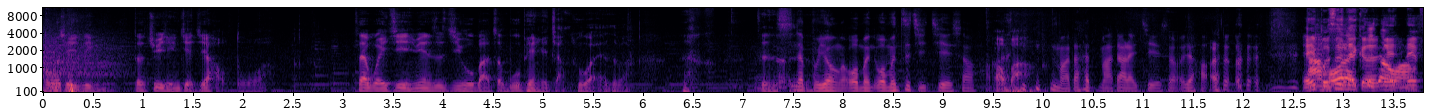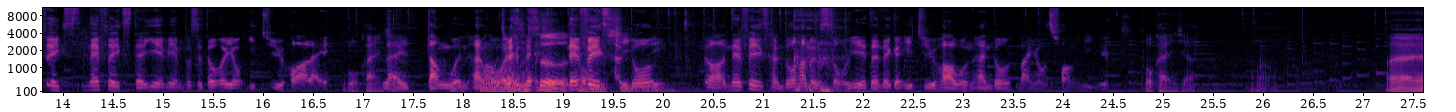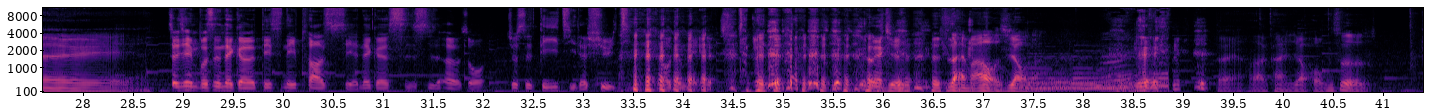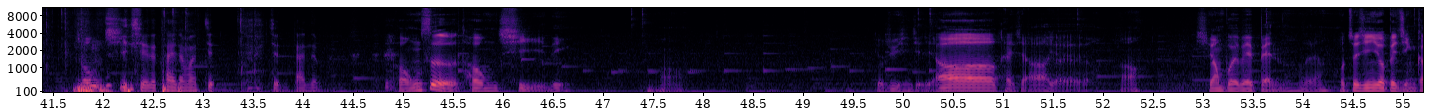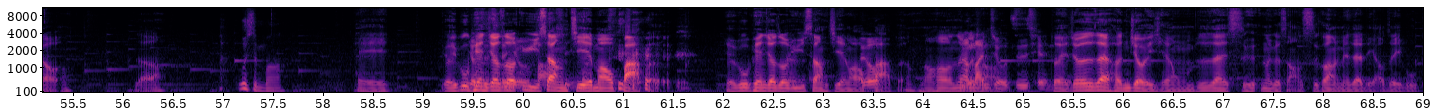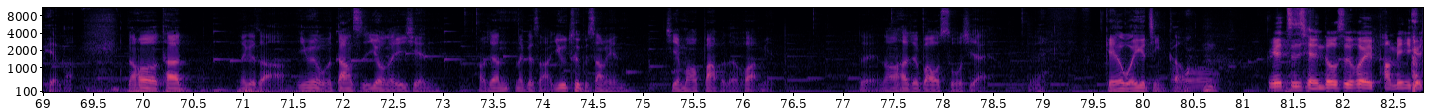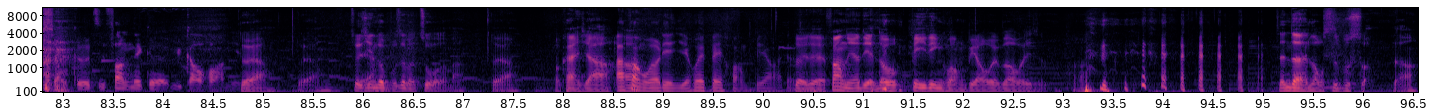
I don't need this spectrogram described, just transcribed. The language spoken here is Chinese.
通缉令》的剧情简介好多啊，在维基里面是几乎把整部片给讲出来了，是吧？真是，那不用了，我们我们自己介绍好，好吧？马大马大来介绍就好了。哎，不是那个 Netflix Netflix 的页面，不是都会用一句话来我看来当文案？我觉得 Netflix 很多对啊，Netflix 很多他们首页的那个一句话文案都蛮有创意的。我看一下，哎，最近不是那个 Disney Plus 写那个《死侍二》说，就是第一集的续集，然后就没了。我觉得是还蛮好笑的。对对，我来看一下红色通气写的太他妈简简单了吧？红色通气令，哦，有剧情姐姐哦，看一下啊，有有有，好，希望不会被 ban。对啊，我最近又被警告了，知道。为什么？诶、欸，有一部片叫做《遇上街猫爸爸》，有一部片叫做《遇上街猫爸爸》，然后那个蛮久之前，对，就是在很久以前，我们不是在实那个什么实况里面在聊这一部片嘛。然后他那个啥，因为我们当时用了一些好像那个啥 YouTube 上面街猫爸爸的画面，对，然后他就把我锁起来，对，给了我一个警告，哦、因为之前都是会旁边一个小格子放那个预告画面，对啊。对啊，最近都不这么做了嘛。对啊，我看一下啊，啊放我的脸也会被黄标啊。对对，放你的脸都必定黄标，我也不知道为什么。啊、真的老是不爽，知道？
